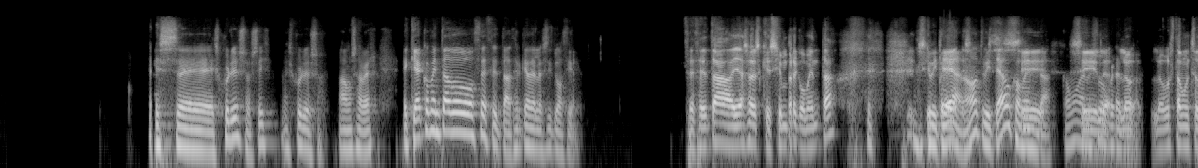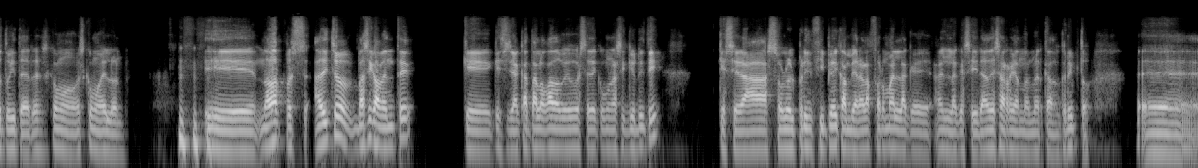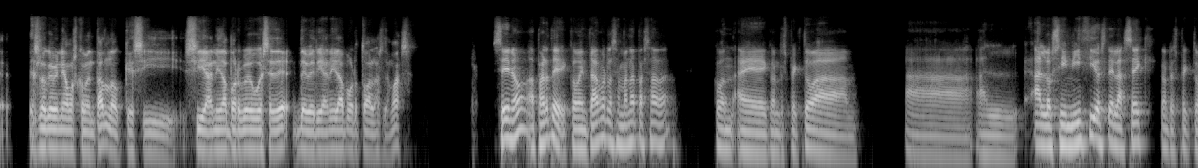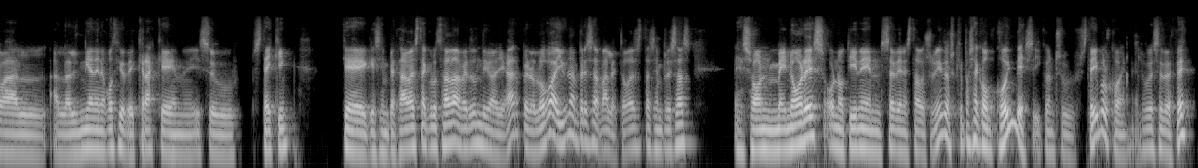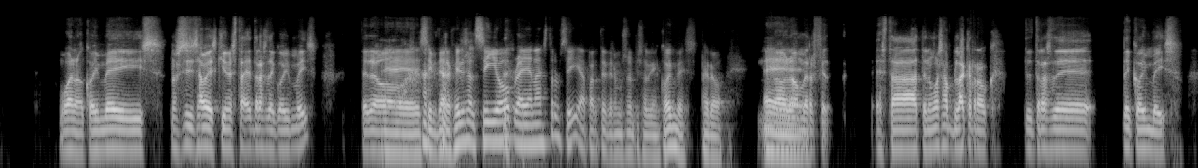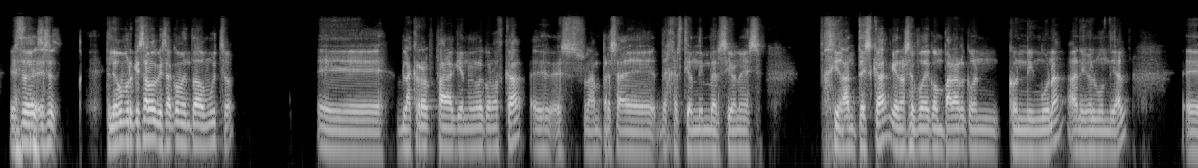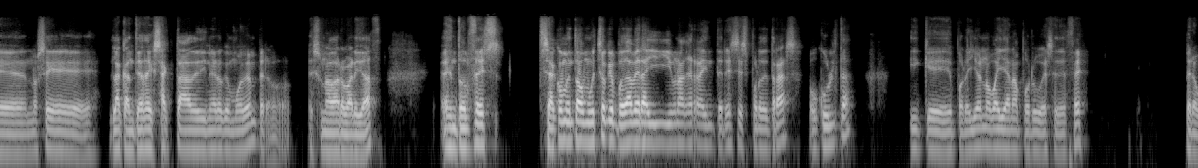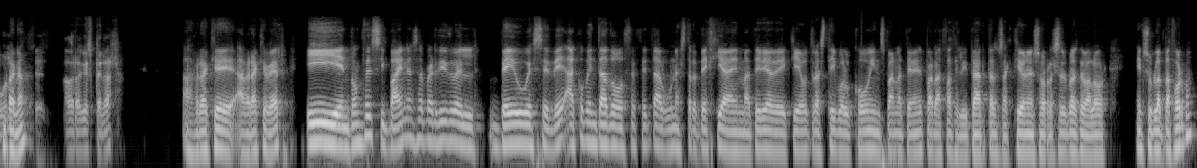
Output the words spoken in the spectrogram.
Es, eh, es curioso, sí, es curioso. Vamos a ver. Eh, ¿Qué ha comentado CZ acerca de la situación? CZ ya sabes que siempre comenta. Siempre, Tuitea, ¿no? ¿Tuitea o comenta? Sí, le, gusta mucho Twitter, es como, es como Elon. y nada, pues ha dicho básicamente que, que si se ha catalogado BUSD como una security, que será solo el principio y cambiará la forma en la que, en la que se irá desarrollando el mercado cripto. Eh, es lo que veníamos comentando, que si, si han ido por BUSD, deberían ir a por todas las demás. Sí, ¿no? Aparte, comentábamos la semana pasada con, eh, con respecto a, a, los inicios de la SEC, con respecto a la línea de negocio de Kraken y su staking, que, que se empezaba esta cruzada a ver dónde iba a llegar. Pero luego hay una empresa, vale, todas estas empresas eh, son menores o no tienen sede en Estados Unidos. ¿Qué pasa con Coinbase y con su stablecoin, el USDC? Bueno, Coinbase, no sé si sabes quién está detrás de Coinbase, pero... Eh, si te refieres al CEO, Brian Armstrong, sí, aparte tenemos un episodio en Coinbase, pero... No, no, me eh, refiero... Está, tenemos a BlackRock detrás de, de Coinbase. Esto, te digo porque es algo que se ha comentado mucho. Eh, BlackRock, para quien no lo conozca, es una empresa de, de, gestión de inversiones gigantesca que no se puede comparar con, con ninguna a nivel mundial. Eh, no sé la cantidad exacta de dinero que mueven, pero es una barbaridad. Entonces, se ha comentado mucho que puede haber ahí una guerra de intereses por detrás, oculta, y que por ello no vayan a por USDC. Pero bueno, eh, habrá que esperar. Habrá que, habrá que ver. Y entonces, si Binance ha perdido el BUSD, ¿ha comentado CZ alguna estrategia en materia de qué otras stablecoins van a tener para facilitar transacciones o reservas de valor en su plataforma?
